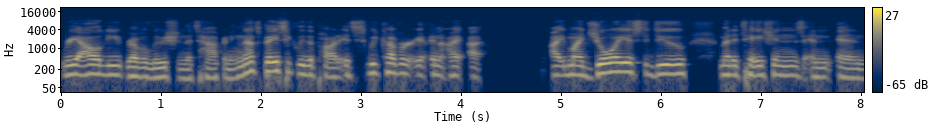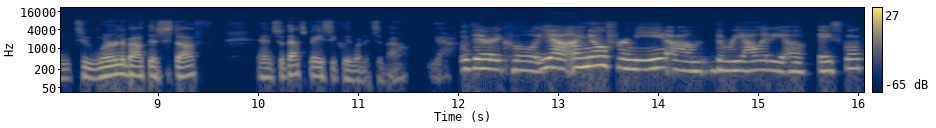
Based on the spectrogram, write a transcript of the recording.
reality revolution that's happening. And that's basically the pod it's we cover and i i I, my joy is to do meditations and and to learn about this stuff and so that's basically what it's about yeah Very cool. Yeah, I know for me, um, the reality of Facebook,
